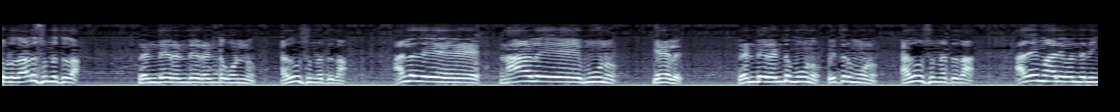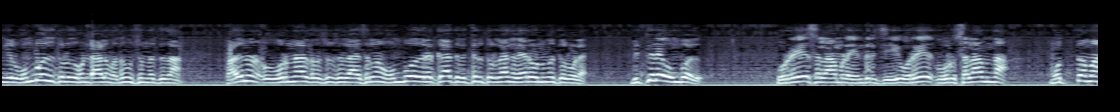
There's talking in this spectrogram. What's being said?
தொழுதாலும் சுண்ணத்து தான். ரெண்டு ரெண்டு ரெண்டு ஒன்று அதுவும் சுண்ணத்து தான். அல்லது நாலு மூணு ஏழு. ரெண்டு ரெண்டு மூணு. வித்திரு மூணு. அதுவும் சுண்ணத்து தான். அதே மாதிரி வந்து நீங்கள் ஒன்பது தொழுது கொண்டாலும் அதுவும் சொன்னது தான் பதினொன்று ஒரு நாள் ரசூசல்லாசலம் ஒன்பது ரெக்காத்து வித்திர தொழுதாங்க வேற ஒன்றுமே தொழுவல. வித்திரே ஒன்பது. ஒரே சலாமில் எந்திரிச்சு ஒரே ஒரு சலாம் தான். மொத்தமா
